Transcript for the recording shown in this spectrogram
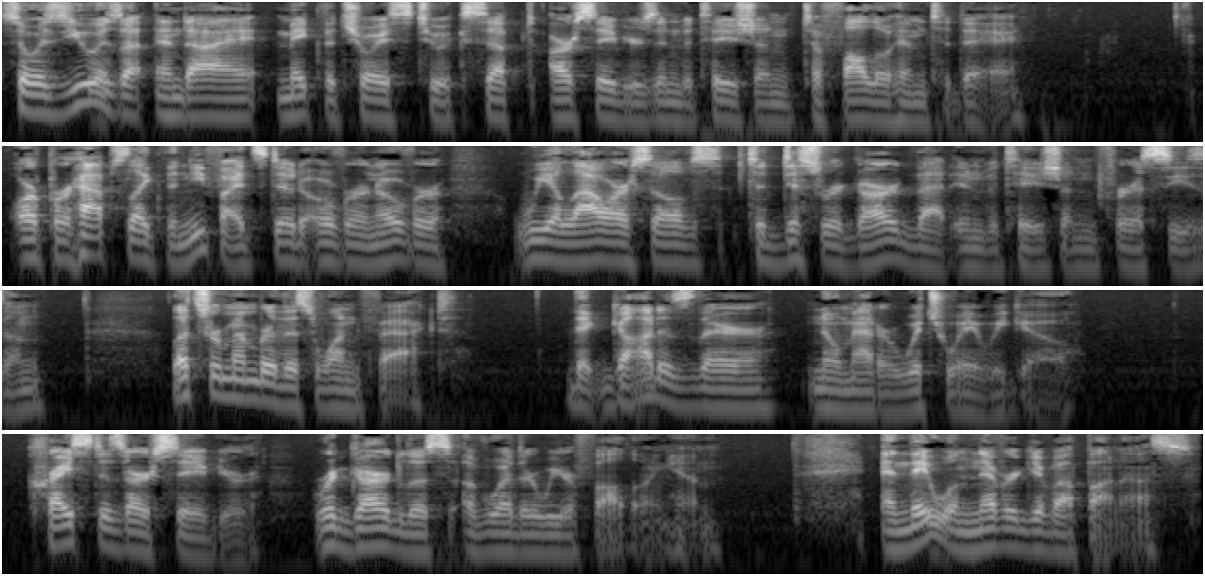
So, as you and I make the choice to accept our Savior's invitation to follow him today, or perhaps like the Nephites did over and over, we allow ourselves to disregard that invitation for a season, let's remember this one fact that God is there no matter which way we go. Christ is our Savior, regardless of whether we are following him. And they will never give up on us,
